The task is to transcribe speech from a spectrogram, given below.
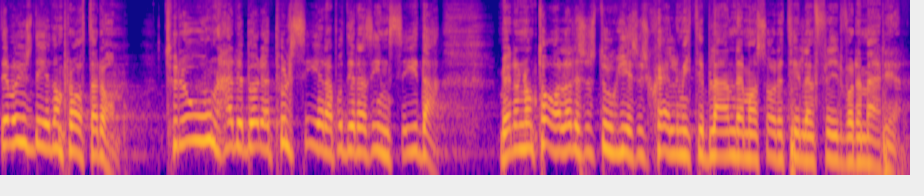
Det var just det de pratade om. Tron hade börjat pulsera på deras insida. Medan de talade så stod Jesus själv mitt ibland dem och sa det till en frid var det med er.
